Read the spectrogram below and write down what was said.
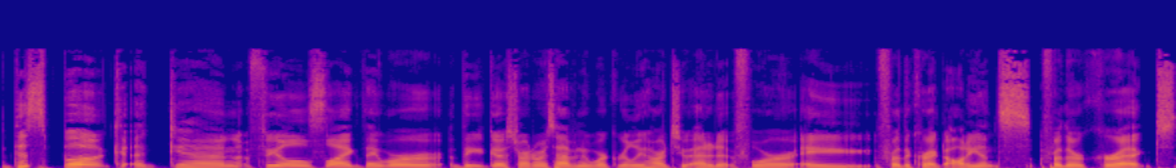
this book again feels like they were the ghost writer was having to work really hard to edit it for a for the correct audience for their correct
